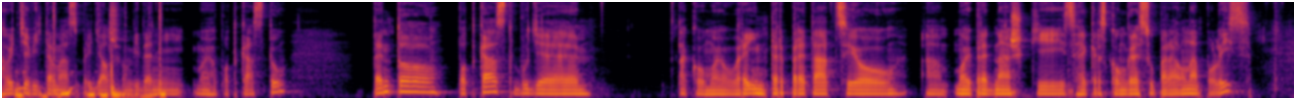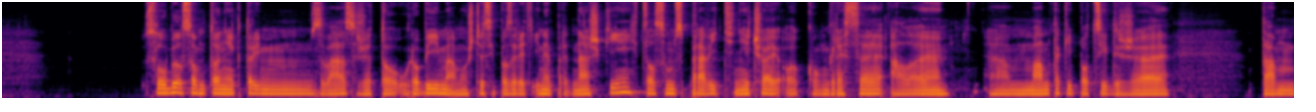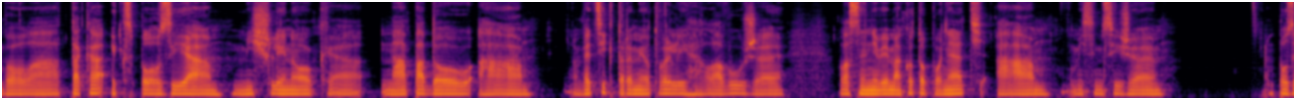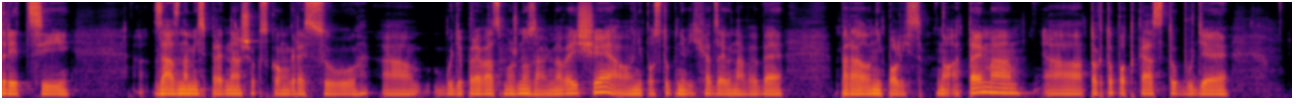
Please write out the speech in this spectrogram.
Ahojte, vítam vás pri ďalšom vydaní môjho podcastu. Tento podcast bude takou mojou reinterpretáciou mojej prednášky z Hackers Kongresu Paralelná Polis. Slúbil som to niektorým z vás, že to urobím a môžete si pozrieť iné prednášky. Chcel som spraviť niečo aj o kongrese, ale mám taký pocit, že tam bola taká explózia myšlienok, nápadov a veci, ktoré mi otvorili hlavu, že vlastne neviem ako to poňať a myslím si, že pozrieť si záznamy z prednášok z kongresu bude pre vás možno zaujímavejšie a oni postupne vychádzajú na webe Paralelný polis. No a téma tohto podcastu bude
